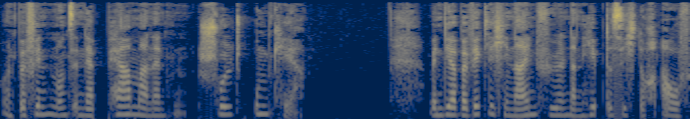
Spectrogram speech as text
und befinden uns in der permanenten Schuldumkehr. Wenn wir aber wirklich hineinfühlen, dann hebt es sich doch auf,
